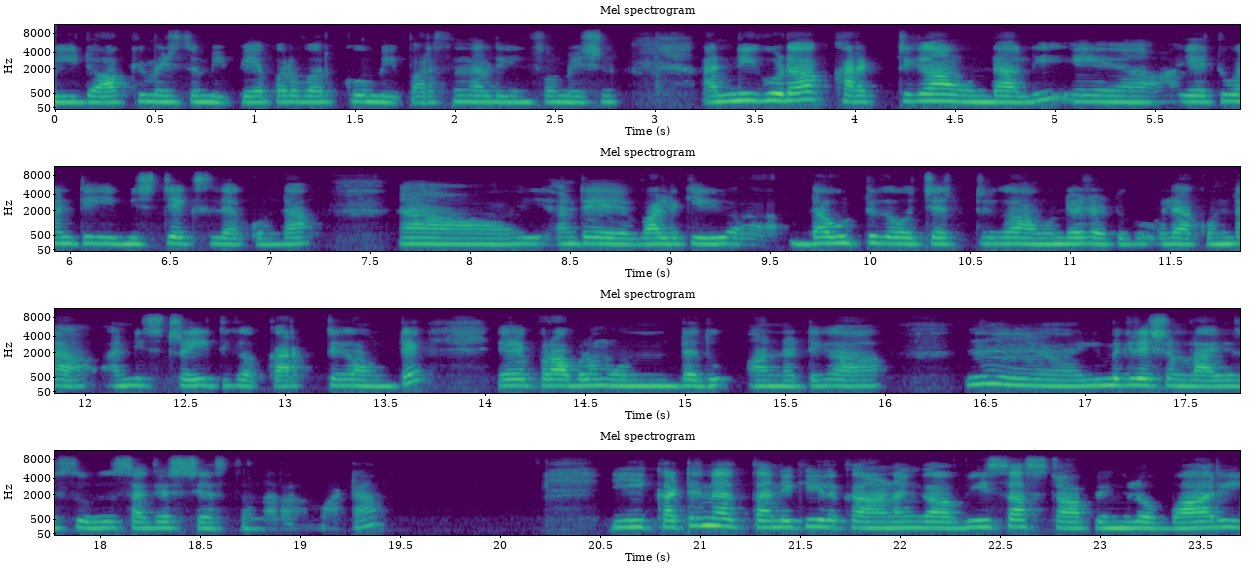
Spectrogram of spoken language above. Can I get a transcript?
మీ డాక్యుమెంట్స్ మీ పేపర్ వర్క్ మీ పర్సనల్ ఇన్ఫర్మేషన్ అన్నీ కూడా కరెక్ట్గా ఉండాలి. ఎటువంటి మిస్టేక్స్ లేకుండా అంటే వాళ్ళకి డౌట్గా వచ్చేట్టుగా ఉండేటట్టు లేకుండా అన్ని స్ట్రైట్గా కరెక్ట్గా ఉంటే ఏ ప్రాబ్లం ఉండదు అన్నట్టుగా ఇమిగ్రేషన్ లాయర్స్ సజెస్ట్ చేస్తున్నారు అనమాట ఈ కఠిన తనిఖీల కారణంగా వీసా స్టాపింగ్లో భారీ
